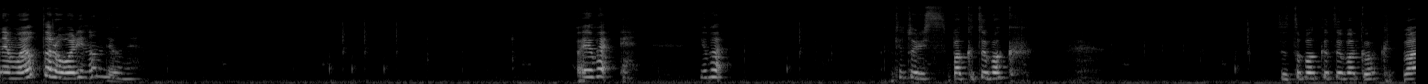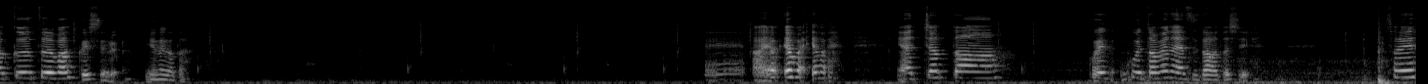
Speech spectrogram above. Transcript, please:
ね迷ったら終わりなんだよね。あやばい。やばい。テトリスバックトゥバック。ずっとバックトゥバックバックバックトゥバックしてる。言えなかった。えー、あややばいやばい。やっちゃった。これこれダメなやつだ私。それ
